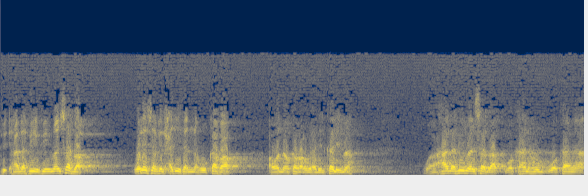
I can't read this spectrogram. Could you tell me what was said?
في هذا في في من سبق وليس في الحديث أنه كفر أو أنه كفر بهذه الكلمة. وهذا في من سبق وكان وكان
